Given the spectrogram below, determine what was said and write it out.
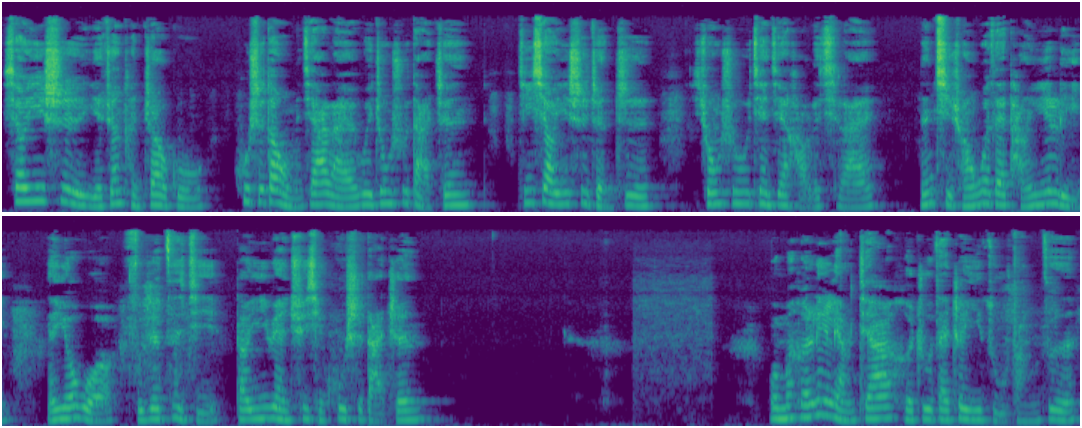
肖医士也真肯照顾，护士到我们家来为钟叔打针。经肖医室诊治，钟叔渐渐好了起来，能起床卧在躺椅里。能由我扶着自己到医院去请护士打针。我们和另两家合住在这一组房子，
